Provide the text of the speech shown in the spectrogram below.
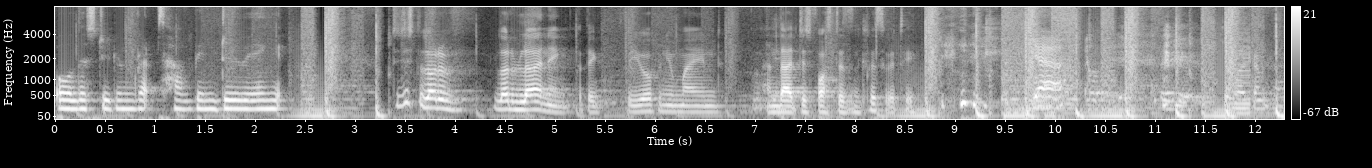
all the student reps have been doing. It's just a lot of, lot of learning, I think. So you open your mind and that just fosters inclusivity. yeah. Thank you. You're welcome.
